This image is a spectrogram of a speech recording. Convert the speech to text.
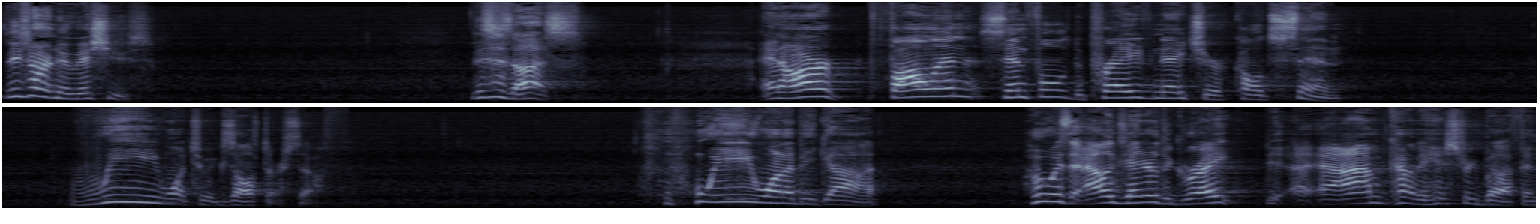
These aren't new issues. This is us. And our fallen, sinful, depraved nature called sin we want to exalt ourselves. we want to be God. Who is it? Alexander the Great? I'm kind of a history buff, and,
